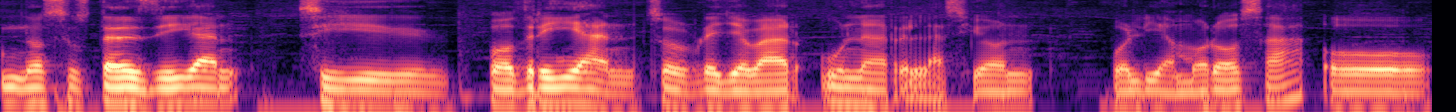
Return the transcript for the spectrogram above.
no sé ustedes digan si podrían sobrellevar una relación poliamorosa o,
